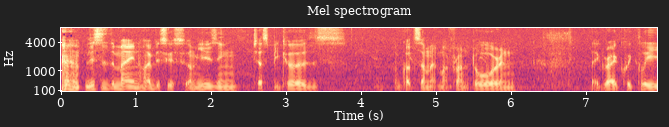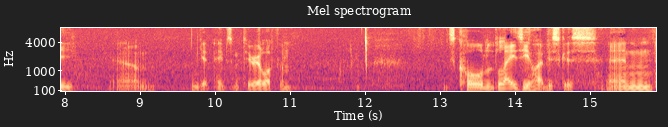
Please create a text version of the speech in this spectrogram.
this is the main hibiscus I'm using just because I've got some at my front door and they grow quickly um, and get heaps of material off them. It's called lazy hibiscus and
